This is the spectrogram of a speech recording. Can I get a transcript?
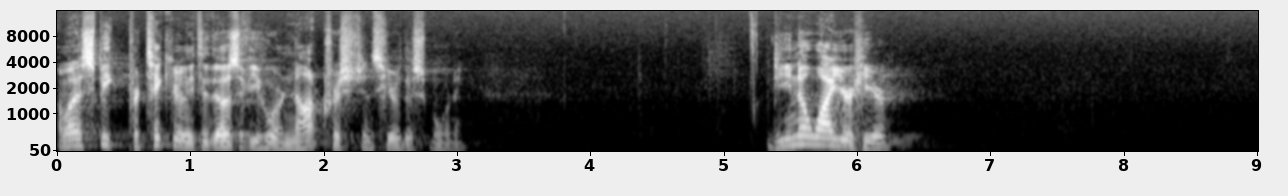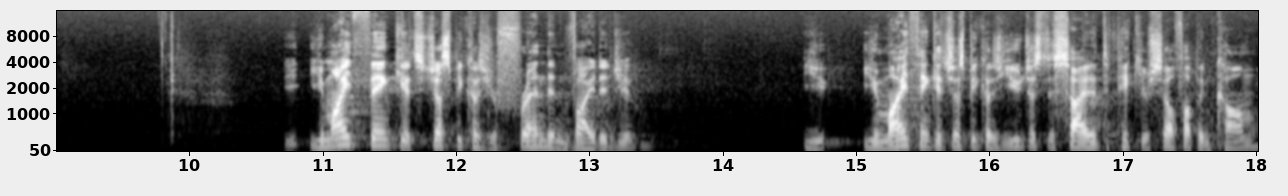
I want to speak particularly to those of you who are not Christians here this morning. Do you know why you're here? You might think it's just because your friend invited you. You, you might think it's just because you just decided to pick yourself up and come.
